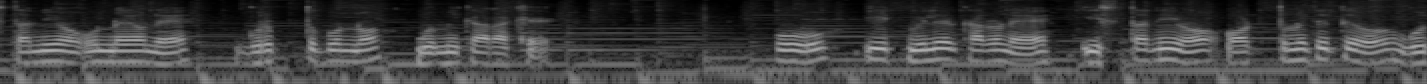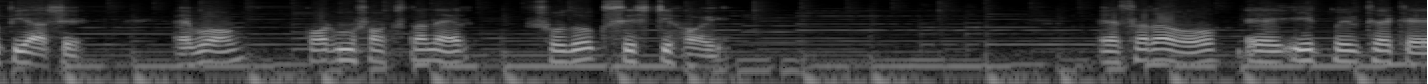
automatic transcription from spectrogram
স্থানীয় উন্নয়নে গুরুত্বপূর্ণ ভূমিকা রাখে। ও ইট মিলের কারণে স্থানীয় অর্থনীতিতেও গতি আসে এবং কর্মসংস্থানের সুযোগ সৃষ্টি হয়। এছাড়াও এই ইট মিল থেকে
